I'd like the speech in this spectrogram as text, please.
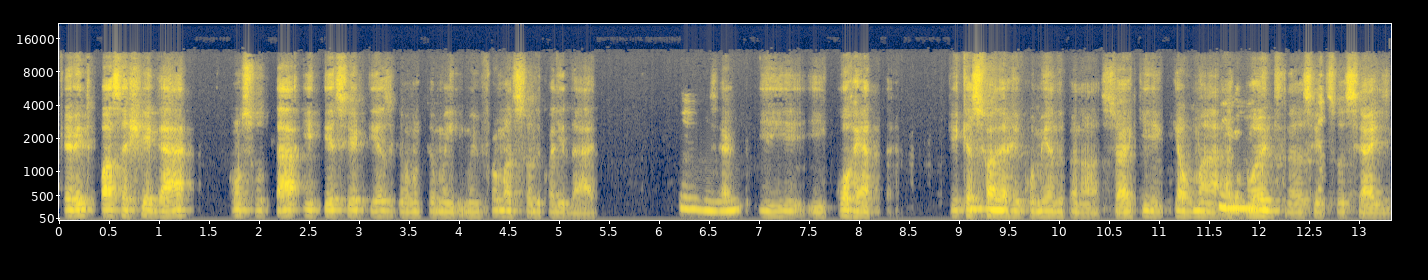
que a gente possa chegar, consultar e ter certeza que vamos ter uma, uma informação de qualidade, uhum. certo? E, e, correta. O que, que a uhum. senhora recomenda para nós? A senhora que, que é uma uhum. atuante nas redes sociais.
